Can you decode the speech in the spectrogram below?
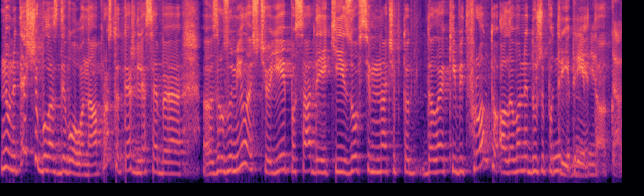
ну не те, що була здивована, а просто теж для себе е, зрозуміла, що є посади, які зовсім, начебто, далекі від фронту, але вони дуже Вони потрібні. Так.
